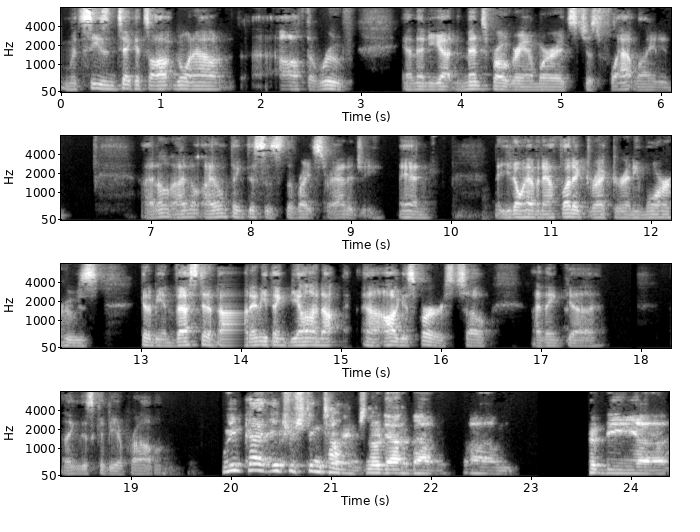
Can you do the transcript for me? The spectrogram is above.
with season tickets all going out uh, off the roof, and then you got the men's program where it's just flatlining. I don't, I don't, I don't think this is the right strategy, and you don't have an athletic director anymore who's going to be invested about anything beyond uh, August first. So I think, uh, I think this could be a problem. We've got interesting times, no doubt about it. Um, could be a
